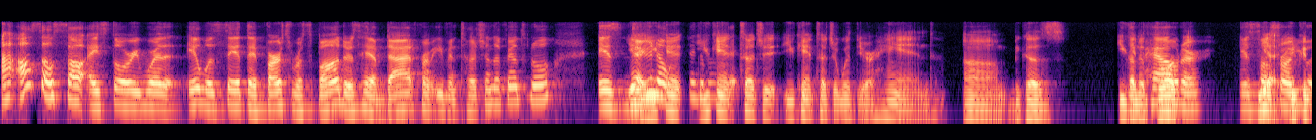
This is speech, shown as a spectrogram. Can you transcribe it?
I also saw a story where it was said that first responders have died from even touching the fentanyl. Is Yeah, do you you know can't you can't that? touch it. You can't touch it with your hand um, because you The can absorb it. Is so Yeah, strong you you can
